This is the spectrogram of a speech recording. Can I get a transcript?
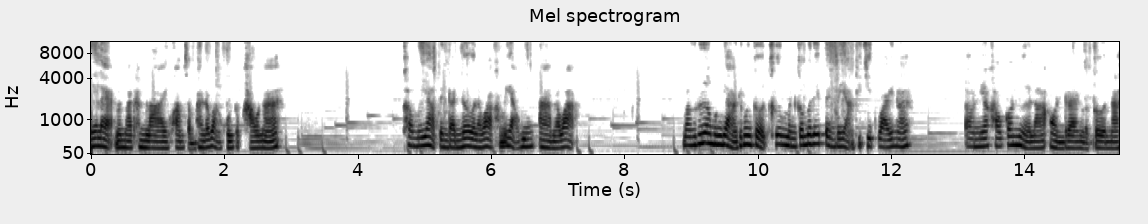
เนี่ยแหละ มันมาทำลายความสัมพันธ์ระหว่างคุณกับเขานะ เขาไม่อยากเป็นรันเนอร์แล้วอะเขาไม่อยากวิ่งตามแล้วอะ บางเรื่องบางอย่างที่มันเกิดขึ้นมันก็ไม่ได้เป็นไปอย่างที่คิดไว้นะ ตอนนี้เขาก็เหนื่อยล้าอ่อนแรงเหลือเกินนะ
